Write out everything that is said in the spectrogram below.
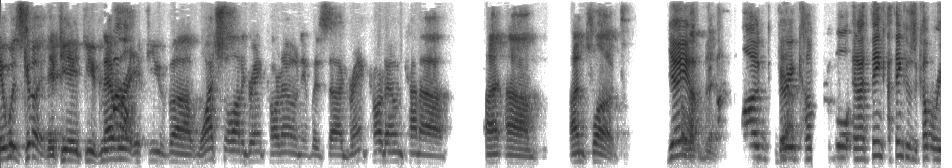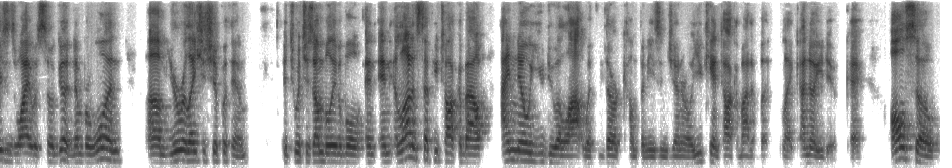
it was good. If you if you've never Well- if you've uh, watched a lot of Grant Cardone, it was uh, Grant Cardone kind of uh, um, unplugged Yeah, a yeah. little bit. Unplugged, very Yeah. comfortable. And I think I think there's a couple reasons why it was so good. Number one, um, your relationship with him, it's, which is unbelievable. And and a lot of the stuff you talk about, I know you do a lot with their companies in general. You can't talk about it, but like I know you do. Okay. Also,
